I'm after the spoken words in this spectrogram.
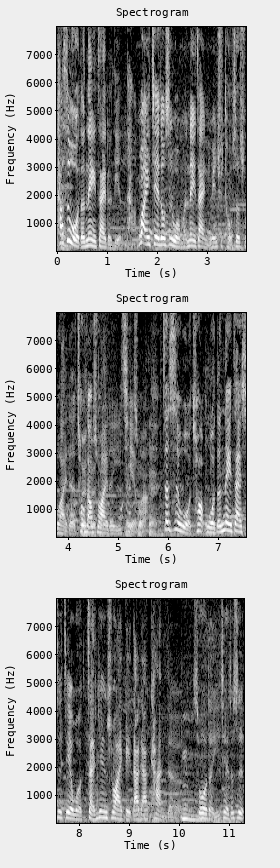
它是我的内在的殿堂，外界都是我们内在里面去投射出来的、创造出来的一切嘛对。这是我创我的内在世界，我展现出来给大家看的嗯所有的一切，就是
